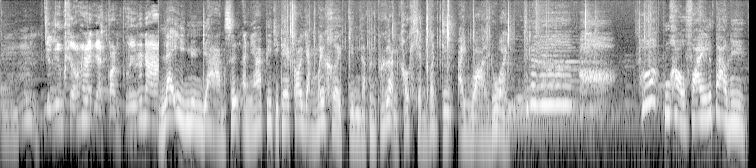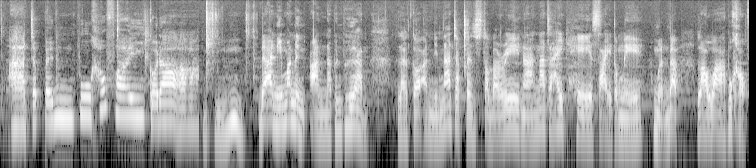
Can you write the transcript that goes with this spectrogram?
อืมอย่าลืมเคี้ยวให้ละเอียดก่อนกลืนด้วยนะ และอีกหนึ่งอย่างซึ่งอันเนี้ยพี่จิเทก็ยังไม่เคยกินนะเพื่อนๆเขาเขียนว่า DIY ด้วยจ้าฮะ ภูเขาไฟหรือเปล่านี่ อาจจะเป็นภูเขาไฟก็ได้ได้อันนี้มาหนึ่งอันนะเพื่อนๆ แล้วก็อันนี้น่าจะเป็นสตรอเบอรี่นะ น่าจะให้เทใส่ตรงนี้ เหมือนแบบลาวาภูเขาไฟ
